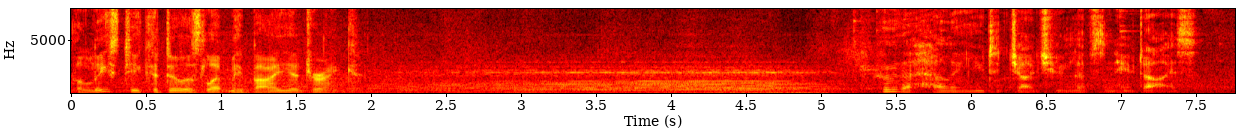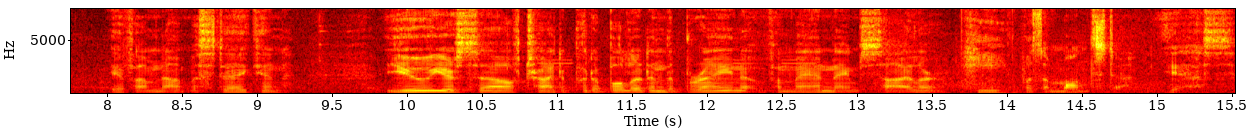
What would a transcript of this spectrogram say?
the least you could do is let me buy you a drink. Who the hell are you to judge who lives and who dies? If I'm not mistaken, you yourself tried to put a bullet in the brain of a man named Sylar? He was a monster. Yes.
